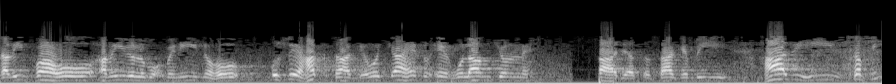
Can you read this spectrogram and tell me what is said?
خلیفہ ہو، امیر المؤمنین ہو، اسے حق تھا کہ وہ چاہے تو ایک غلام چن لیں کہا جاتا تھا کہ بھی حاض ہی صفی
